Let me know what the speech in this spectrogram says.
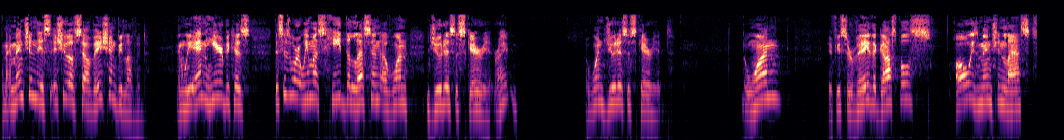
And I mentioned this issue of salvation, beloved. And we end here because this is where we must heed the lesson of one Judas Iscariot, right? Of one Judas Iscariot. The one, if you survey the Gospels, always mentioned last,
